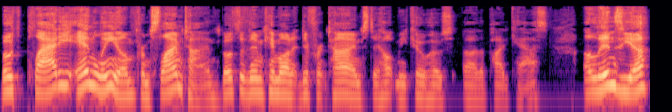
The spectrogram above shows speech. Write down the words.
both Platty and Liam from Slime Time. Both of them came on at different times to help me co-host uh, the podcast. Alinzia,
